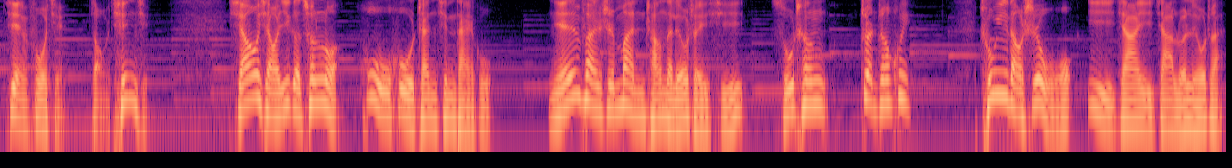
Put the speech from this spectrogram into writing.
见父亲走亲戚，小小一个村落，户户沾亲带故，年饭是漫长的流水席，俗称转转会。初一到十五，一家一家轮流转，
